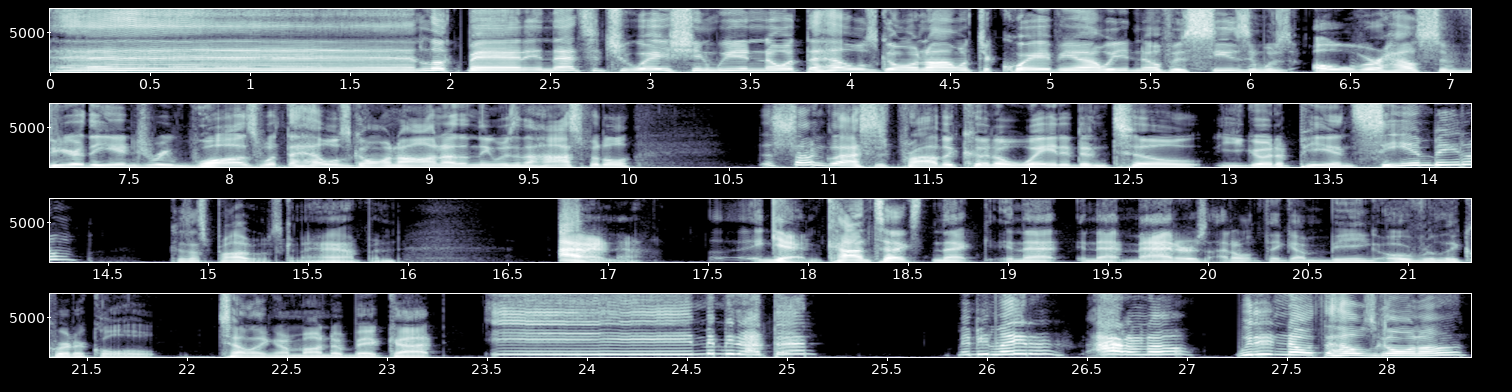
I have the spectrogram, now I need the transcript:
And look, man, in that situation, we didn't know what the hell was going on with Terquavion. We didn't know if his season was over, how severe the injury was, what the hell was going on, other than he was in the hospital. The sunglasses probably could have waited until you go to PNC and beat him, because that's probably what's going to happen. I don't know. Again, context in that in that in that matters. I don't think I'm being overly critical, telling Armando Bacot, eh, maybe not then, maybe later. I don't know. We didn't know what the hell was going on.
